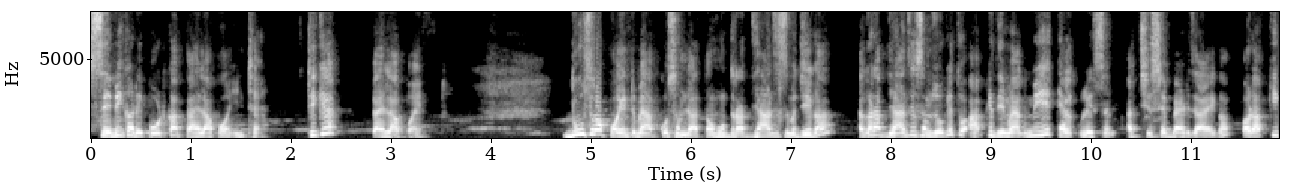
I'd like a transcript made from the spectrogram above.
सेबी का रिपोर्ट का पहला पॉइंट है। ठीक है? पहला पॉइंट दूसरा पॉइंट मैं आपको समझाता हूँ, जरा ध्यान से समझिएगा। अगर आप ध्यान से समझोगे तो आपके दिमाग में ये कैलकुलेशन अच्छे से बैठ जाएगा और आपकी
